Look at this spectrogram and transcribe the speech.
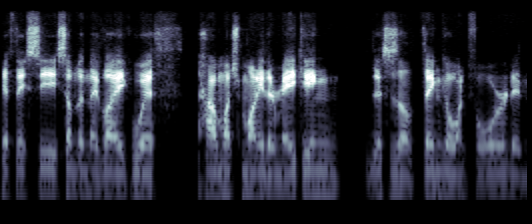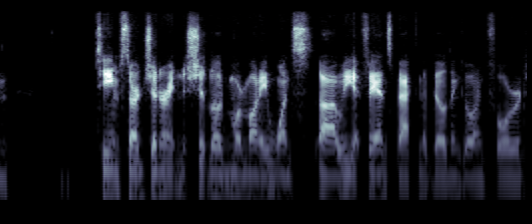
if they see something they like with how much money they're making, this is a thing going forward and teams start generating a shitload more money once uh, we get fans back in the building going forward.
